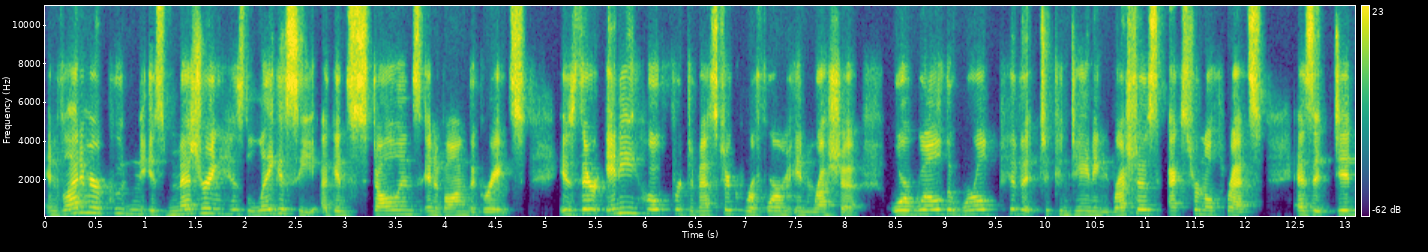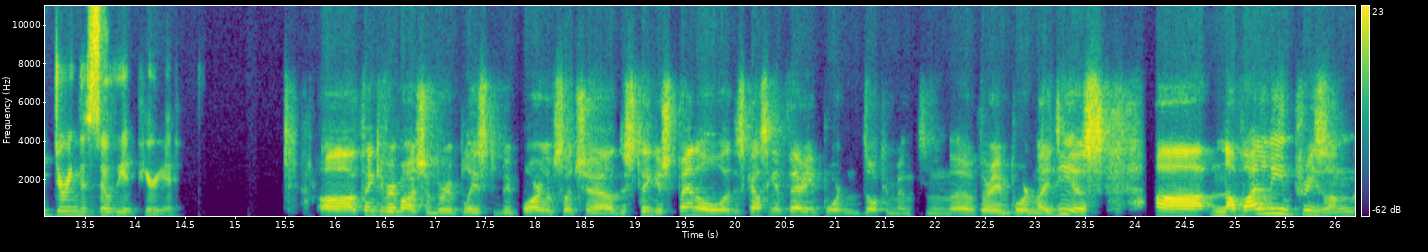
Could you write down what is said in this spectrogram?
and Vladimir Putin is measuring his legacy against Stalin's and Ivan the Greats. Is there any hope for domestic reform in Russia, or will the world pivot to containing Russia's external threats as it did during the Soviet period? Uh, thank you very much. I'm very pleased to be part of such a distinguished panel discussing a very important document and uh, very important ideas. Uh, Navalny in prison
